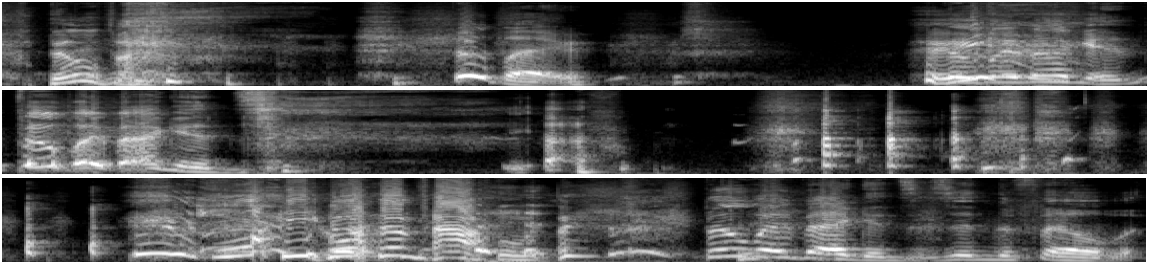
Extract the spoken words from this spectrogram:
Bilbo? Bilbo. Bilbo Baggins. Bilbo Baggins. what are you on about? Bilbo Baggins is in the film.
